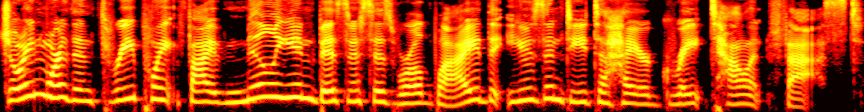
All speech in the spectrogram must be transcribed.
Join more than 3.5 million businesses worldwide that use Indeed to hire great talent fast.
